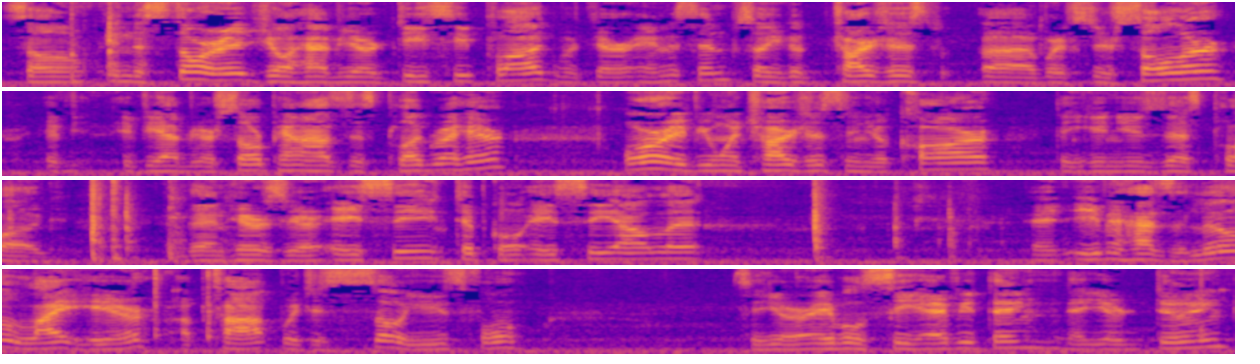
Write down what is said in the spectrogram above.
So in the storage, you'll have your DC plug with your Anderson. So you could charge this uh, with your solar. If, if you have your solar panel has this plug right here. Or if you want to charge this in your car, then you can use this plug. And then here's your AC, typical AC outlet. It even has a little light here up top, which is so useful. So you're able to see everything that you're doing.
